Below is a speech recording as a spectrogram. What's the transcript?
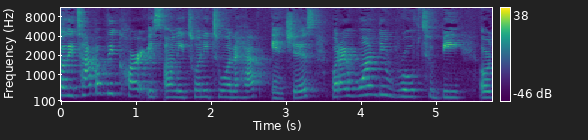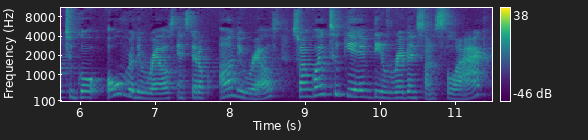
So the top of the cart is only 22 and a half inches, but I want the roof to be or to go over the rails instead of on the rails. So I'm going to give the ribbon some slack.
